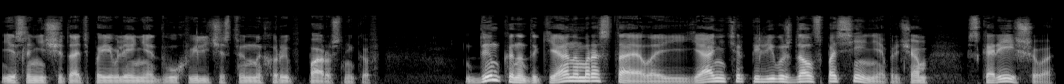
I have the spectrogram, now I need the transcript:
если не считать появления двух величественных рыб-парусников. Дымка над океаном растаяла, и я нетерпеливо ждал спасения, причем скорейшего.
